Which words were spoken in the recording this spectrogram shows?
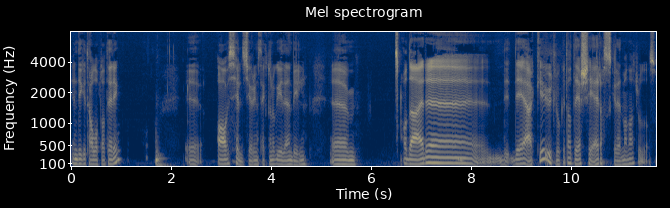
en digital oppdatering eh, av selvkjøringsteknologi i den bilen. Um, og der, eh, Det er ikke utelukket at det skjer raskere enn man har trodd. Også.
